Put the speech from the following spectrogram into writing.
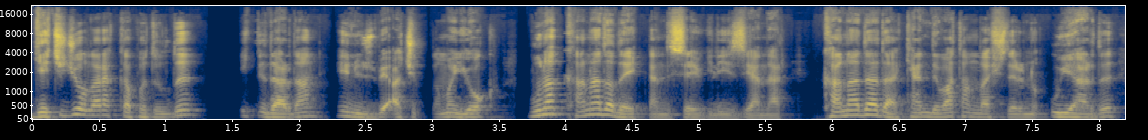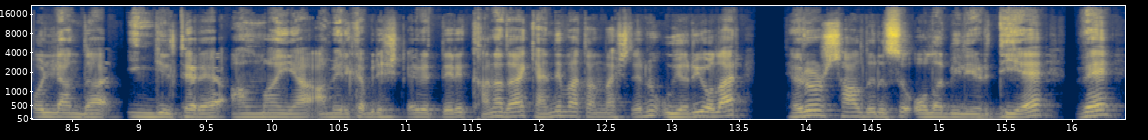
geçici olarak kapatıldı. İktidardan henüz bir açıklama yok. Buna Kanada da eklendi sevgili izleyenler. Kanada da kendi vatandaşlarını uyardı. Hollanda, İngiltere, Almanya, Amerika Birleşik Devletleri, Kanada kendi vatandaşlarını uyarıyorlar. Terör saldırısı olabilir diye ve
